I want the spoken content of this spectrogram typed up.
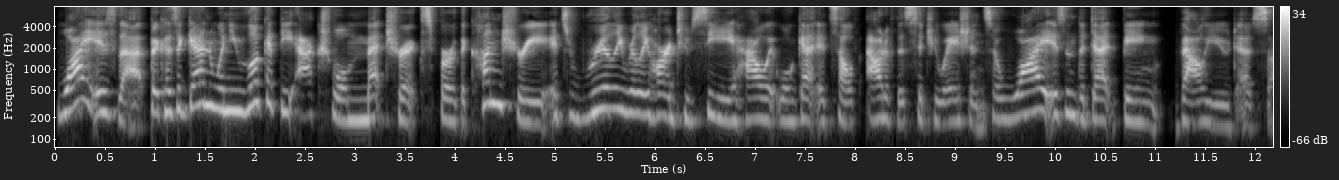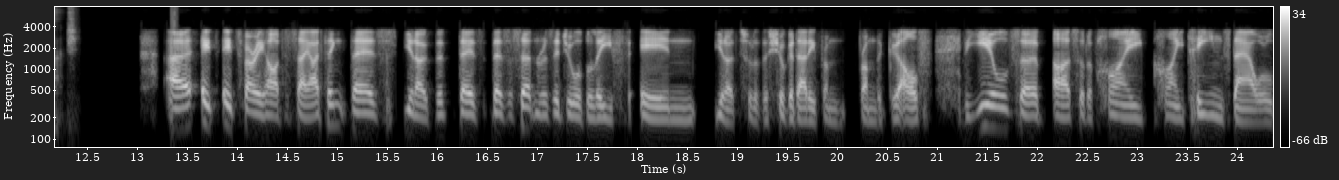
Why is that? Because again, when you look at the actual metrics for the country, it's really, really hard to see how it will get itself out of this situation. So, why isn't the debt being valued as such? Uh, it, it's very hard to say. I think there's, you know, there's there's a certain residual belief in, you know, sort of the sugar daddy from from the Gulf. The yields are, are sort of high high teens now or,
